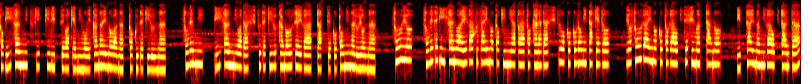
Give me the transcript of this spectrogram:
と B さんに付きっきりってわけにもいかないのは納得できるな。それに、B さんには脱出できる可能性があったってことになるよな。そうよ、それで B さんは A が不在の時にアパートから脱出を試みたけど、予想外のことが起きてしまったの。一体何が起きたんだ？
